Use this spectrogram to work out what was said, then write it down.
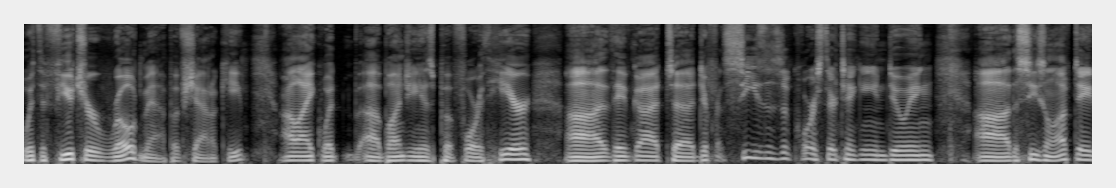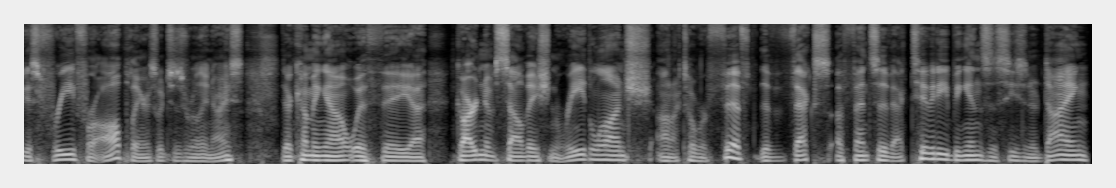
with the future roadmap of Shadowkeep. I like what uh, Bungie has put forth here. Uh, they've got uh, different seasons, of course, they're taking and doing. Uh, the seasonal update is free for all players, which is really nice. They're coming out with a uh, Garden of Salvation raid launch on October 5th. The Vex offensive activity begins the season of dying.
